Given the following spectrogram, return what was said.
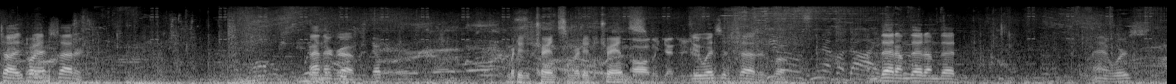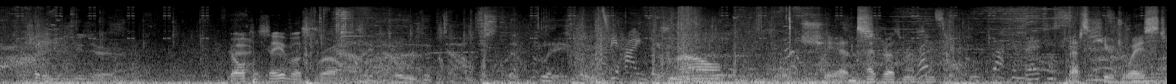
Sorry, he probably has Shatter. And they're grabbed. I'm ready to trance. I'm ready to trance. Oh, the Genji. You wasted Shatter, bro. I'm dead, I'm dead, I'm dead. Man, where's... Should've just used your... Your ult to save us, bro. the taps that. Now... Shit. Nice rest, Mercy. That's a huge waste.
